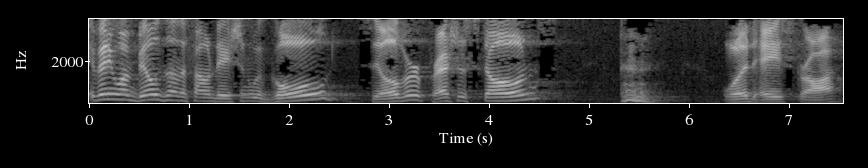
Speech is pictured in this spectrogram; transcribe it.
if anyone builds on the foundation with gold, silver, precious stones, wood, hay, straw,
